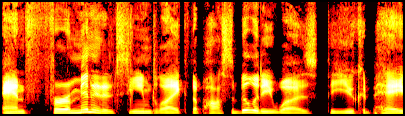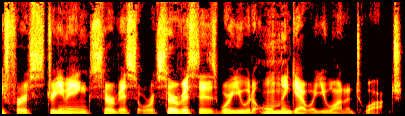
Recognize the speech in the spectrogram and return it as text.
And for a minute, it seemed like the possibility was that you could pay for a streaming service or services where you would only get what you wanted to watch.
